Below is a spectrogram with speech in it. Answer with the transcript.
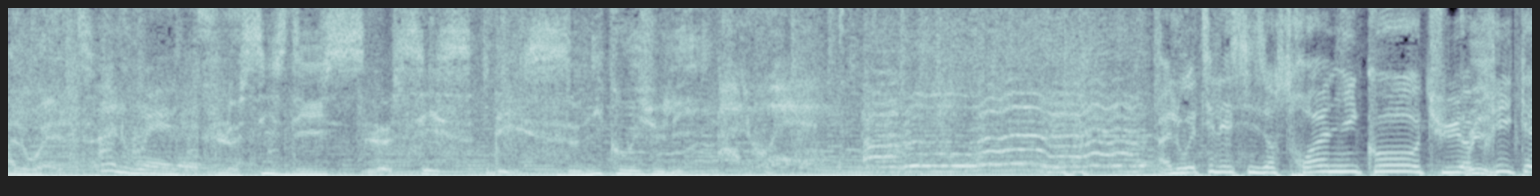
Alouette, Alouette, le 6-10, le 6-10 de Nico et Julie. Alouette, il est 6h03. Nico, tu as Oui. pris quelques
